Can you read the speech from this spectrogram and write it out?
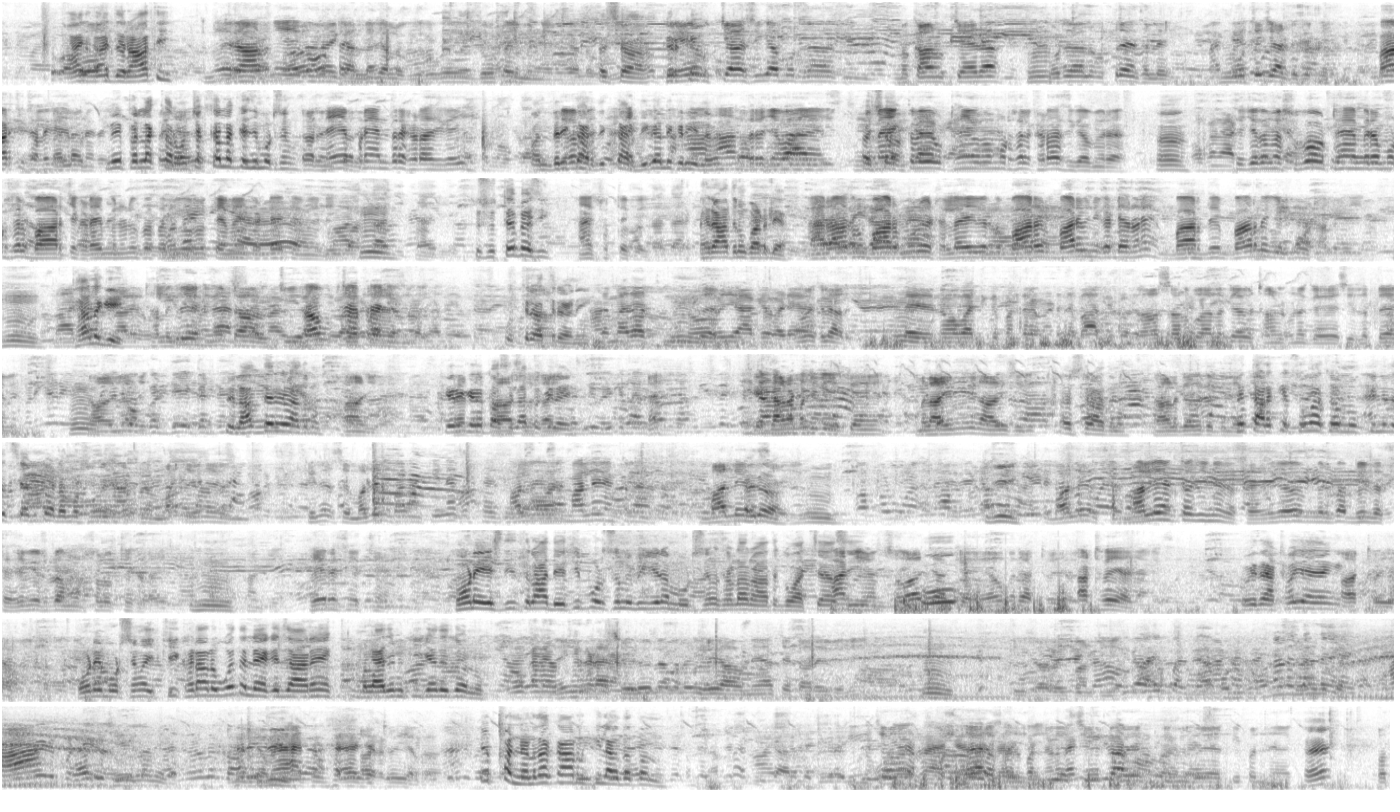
ਅੱਜ ਅੱਜ ਰਾਤ ਹੀ? ਨਹੀਂ ਰਾਤ ਨੂੰ ਇਹ ਬਹੁਤ ਟਾਈਮ ਦੀ ਗੱਲ ਹੋ। ਗਈ ਹੋ ਗਈ ਦੋ ਢਾਈ ਮਹੀਨੇ ਦੀ ਗੱਲ ਹੋ ਅੱਛਾ ਫਿਰ ਇਹ ਕਿਉਂ? ਉੱਚਾ ਸੀਗਾ ਮੋਟਰਸਾਈਕਲ ਮਕਾਨ ਉੱਚਾ ਇਹਦਾ ਮੋਟਰਸਾਈਕਲ ਉਤਰਿਆ ਥੱਲੇ ਉੱਥੇ ਜੱਟ ਕਿਤੇ ਬਾਹਰ ਚ ਥੱਲੇ ਗਏ ਨਹੀਂ ਪਹਿਲਾਂ ਘਰੋਂ ਚੱਕਰ ਲੱਗੇ ਸੀ ਮੋਟਰਸਾਈਕਲ? ਨਹੀਂ ਆਪਣੇ ਅੰਦਰ ਖੜਾ ਸੀਗਾ ਜੀ। ਅੰਦਰ ਹੀ ਘਰ ਦੀ ਘਰ ਦੀ ਗੱਲ ਕਰੀ ਨਾ ਅੰਦਰ ਜਮਾ ਮੈਂ ਇੱਕ ਵਜੇ ਉੱਠਿਆ ਉਦੋਂ ਮੋਟਰਸਾਈਕਲ ਖੜਾ ਸੀਗਾ ਮੇਰਾ। ਹਾਂ। ਤੇ ਜਦੋਂ ਮੈਂ ਸਵੇਰ ਉੱਠਿਆ ਮੇਰਾ ਮੋਟਰਸਾਈਕਲ ਬਾਹਰ ਚ ਖੜਾ ਸੀ, ਮੈਨੂੰ ਨਹੀਂ ਪਤਾ ਵੀ ਉਹਨੂੰ ਕਿਵੇਂ ਕੱਢਿਆ ਕਿਵੇਂ ਨਹੀਂ। ਹਾਂਜੀ ਤੂੰ ਸੁੱਤੇ ਪਏ ਸੀ? ਹਾਂ ਸੁੱਤੇ ਪਏ ਸੀ। ਰਾਤ ਨੂੰ ਕੱਢ ਲਿਆ? ਹਾਂ ਰਾਤ ਨੂੰ ਬਾਹਰ ਮੂਰੇ ਠੱਲਾ ਜਦੋਂ ਬਾਹਰ ਬਾਹਰ ਵੀ ਨਹੀਂ ਕੱਢਿਆ ਉਹਨਾਂ ਨੇ ਬਾਹਰ ਦੇ ਬਾਹਰਲੇ ਗੇਟ ਕੋਲ ਠੱਲ ਗਏ। ਹੂੰ ਠੱਲ ਗਈ ਠੱਲ ਗਏ। ਨਹੀਂ ਆ ਉਤਰਿਆ ਤਰਾ ਨਹੀਂ। ਉਤਰਾ ਤਰਾ ਨਹੀਂ ਮੈਂ ਤਾਂ 9 ਵਜੇ ਆ ਕੇ ਵੜਿਆ। ਤੇ 9 ਵਜੇ ਕੇ 15 ਮਿੰਟ ਦੇ ਬਾਅਦ ਨਿਕਲ 10 ਸਾਲ ਬਾਅਦ ਲੱਗਿਆ ਥਾਣੇ ਥਾਣੇ ਗਏ ਸੀ ਲੱਭਿਆ ਵੀ। ਨਾਲ ਤੇ ਲੱਭਦੇ ਰਹੇ ਰਾਤ ਨੂੰ? ਹਾਂਜੀ। ਕਿਹੜੇ ਕਿਹੜੇ ਪਾਸੇ ਲੱਭ ਕੇ ਲਏ ਦਾਣਾ ਮੰਡੀ ਵੇਖ ਕੇ ਆਏ ਆ। ਮੁਲਾਜ਼ਮ ਵੀ ਨਾਲ ਹੀ ਸੀਗੇ। ਇਸ ਰਾਤ ਨੂੰ? ਨਾਲ ਗਏ ਸੀ ਗੱਡੀ ਲੈ ਫਿਰ ਤੜਕੇ ਸਵੇਰ ਤੁਹਾਨੂੰ ਕਿਹਨੇ ਦੱਸਿਆ ਵੀ ਤੁਹਾਡਾ ਮੋਟਰਸਾਈਕਲ ਕੇ ਮ- ਇਹਨੇ ਕਿਹਨੇ ਸੇ ਮੱਲੇ ਮਾਲੇ ਮਾਲੇ ਅੰਕਲ ਮਾਲੇ ਇਧਰ ਹੂੰ। ਜੀ। ਮਾਲੇ ਮਾਲੇ ਅੰਕਲ ਜੀ ਨੇ ਦੱਸਿਆ ਸੀਗਾ। ਮੇਰੇ ਭਾਬੀ ਨੇ ਦੱਸਿਆ ਸੀ ਵੀ ਤੁਹਾਡਾ ਮੋਟਰਸਾਈਕਲ ਉੱਥੇ ਖੜਾ ਹੈ ਹੂੰ। ਹਾਂਜੀ। ਫਿਰ ਅਸੀਂ ਇੱਥੇ ਆਏ। ਹੁਣ ਇਸ ਦੀ ਤਲਾਹ ਦੇਤੀ ਪੁਲਿਸ ਨੂੰ ਵੀ ਜਿਹੜਾ ਮੋਟਰਸਾਈਕਲ ਸਾਡਾ ਰਾਤ ਗਵਾਚਿਆ ਸੀ ਜਾ ਉਹ ਕੇ ਆ, ਕਹਿੰਦੇ 8 ਵਜੇ 8 ਵਜੇ ਆ ਜਾਾਂਗੇ ਕੋਈ 8 ਵਜੇ ਆ ਜਾਣਗੇ 8 ਵਜੇ ਆ ਜਾਾਂਗੇ। ਹੁਣ ਇਹ ਮੋਟਰਸਾਈਕਲ ਇੱਥੇ ਹੀ ਖੜਾ ਰਹੂਗਾ ਤੇ ਲੈ ਕੇ ਜਾ ਰਹੇ ਆ? ਮੁਲਾਜ਼ਮ ਕੀ ਕਹਿੰਦੇ ਤੁਹਾਨੂੰ? ਉਹ ਕਹਿੰਦੇ ਉੱਥੇ ਖੜਾ ਹੈ। ਛੇੜੋ ਨਾਲ ਕਹਿੰਦੇ ਇਹ ਆਉਨੇ ਆ ਤੇ ਕਾਰੇ ਵੇਲੇ। ਹੂੰ। ਠੀਕ ਆ ਰਹੀ ਬਣਦੀ ਹੈ ਹਾਂ। ਛੇ ਦਾ। ਮੇਰਾ ਮੈਂ ਤਾਂ ਹੈ 8 ਵਜੇ ਆਵਾ ਇਹ ਭੰਨਣ ਦਾ ਕਾਰਨ ਕੀ ਲੱਗਦਾ ਤੁਹਾਨੂੰ? ਕੀ ਹੈ?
